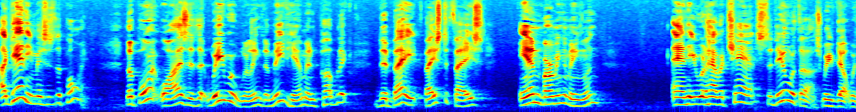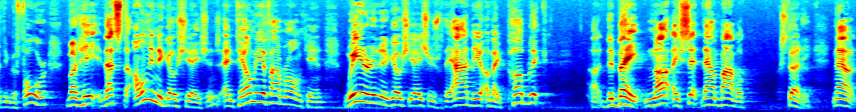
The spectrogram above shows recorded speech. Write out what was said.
Again, he misses the point. The point was is that we were willing to meet him in public debate face to face in Birmingham, England, and he would have a chance to deal with us. We've dealt with him before, but he that's the only negotiations. And tell me if I'm wrong, Ken. We entered into negotiations with the idea of a public uh, debate, not a sit down Bible study. Now,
